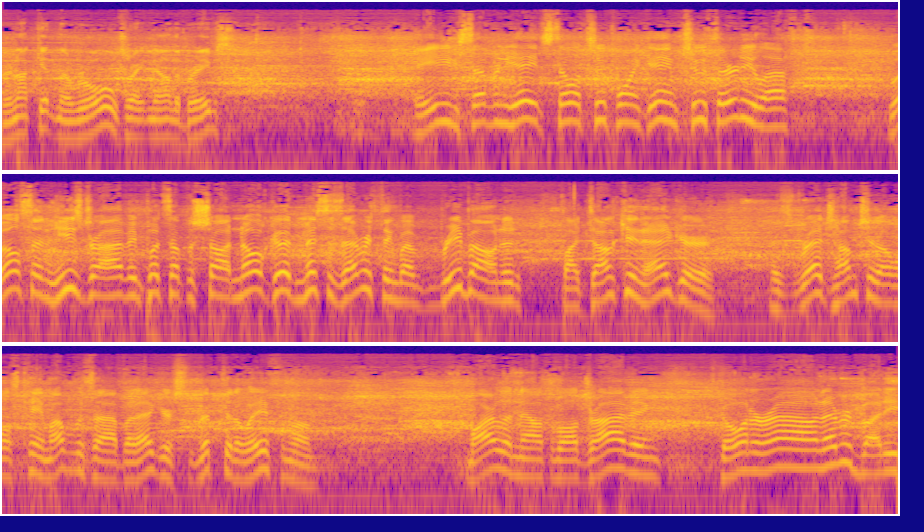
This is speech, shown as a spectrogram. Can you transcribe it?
They're not getting the rolls right now, the Braves. 80 to 78. Still a two-point game. 2:30 left. Wilson, he's driving, puts up the shot. No good. Misses everything, but rebounded by Duncan Edgar. As Reg Humchit almost came up with that, but Edgar ripped it away from him. Marlon now with the ball driving, going around everybody.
